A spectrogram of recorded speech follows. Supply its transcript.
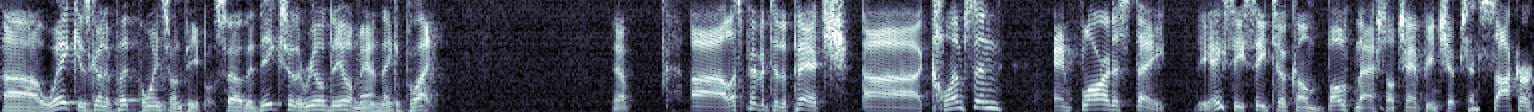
uh, Wake is going to put points on people. So the Deacs are the real deal, man. They can play. Yep. Uh, let's pivot to the pitch. Uh, Clemson and Florida State. The ACC took home both national championships in soccer.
